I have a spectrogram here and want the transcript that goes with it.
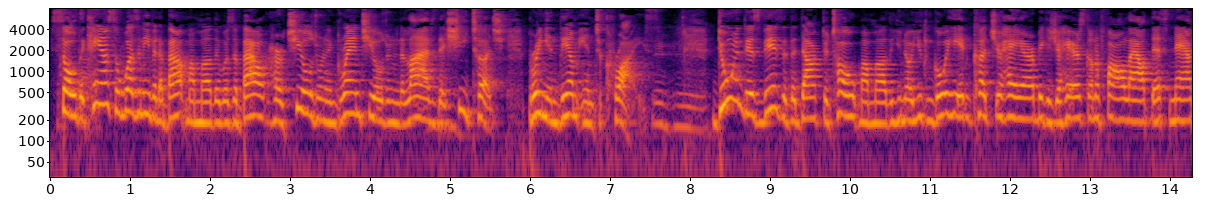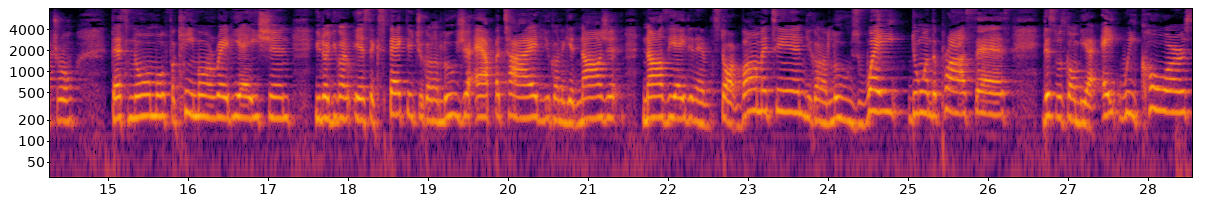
So the cancer wasn't even about my mother. It was about her children and grandchildren and the lives that she touched, bringing them into Christ. Mm-hmm. During this visit, the doctor told my mother, you know, you can go ahead and cut your hair because your hair is going to fall out. That's natural. That's normal for chemo and radiation. You know, you're gonna it's expected. You're gonna lose your appetite. You're gonna get nausea, nauseated, and start vomiting. You're gonna lose weight during the process. This was gonna be an eight week course.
